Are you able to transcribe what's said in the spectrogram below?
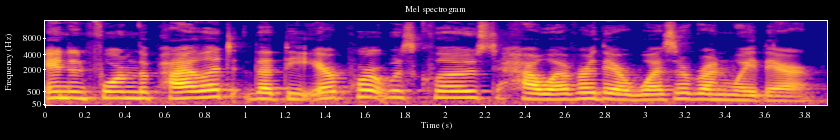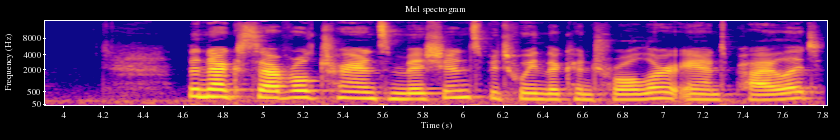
and informed the pilot that the airport was closed, however, there was a runway there. The next several transmissions between the controller and pilot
